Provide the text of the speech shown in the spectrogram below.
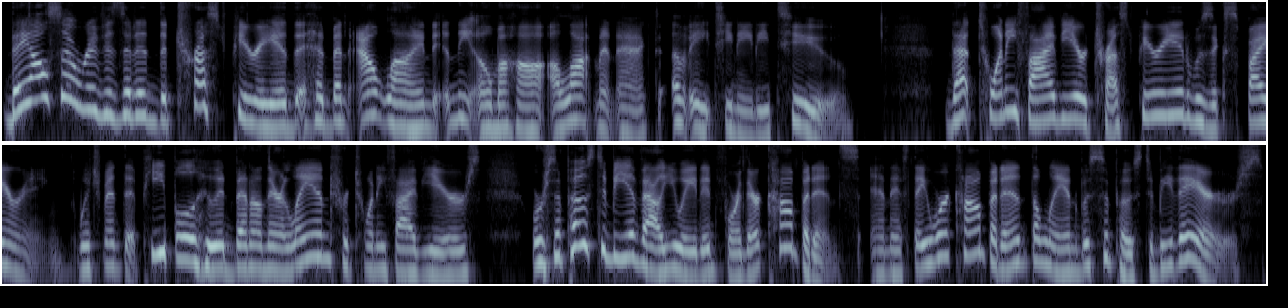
They also revisited the trust period that had been outlined in the Omaha Allotment Act of 1882. That 25 year trust period was expiring, which meant that people who had been on their land for 25 years were supposed to be evaluated for their competence, and if they were competent, the land was supposed to be theirs.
